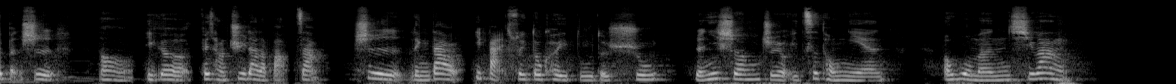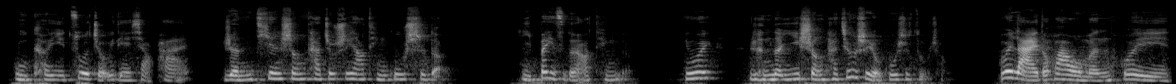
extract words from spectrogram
绘本是，嗯，一个非常巨大的宝藏，是零到一百岁都可以读的书。人一生只有一次童年，而我们希望你可以做久一点小孩。人天生他就是要听故事的，一辈子都要听的，因为人的一生他就是由故事组成。未来的话，我们会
